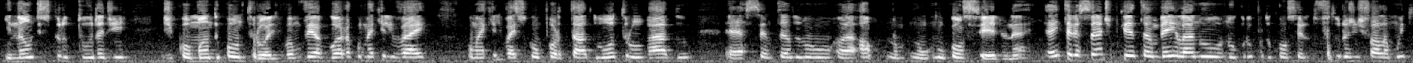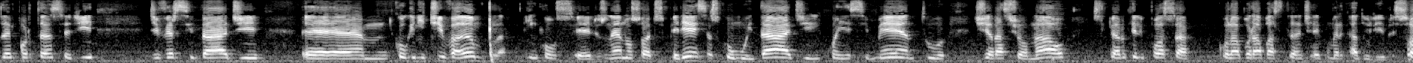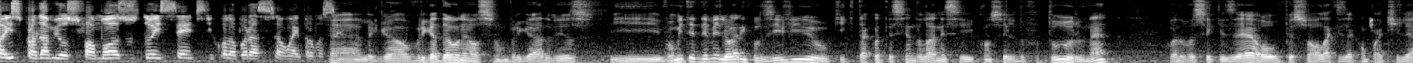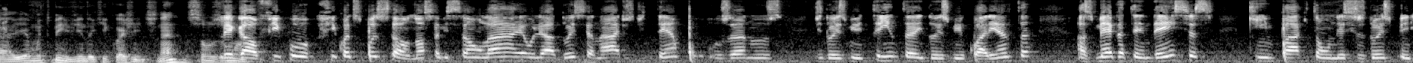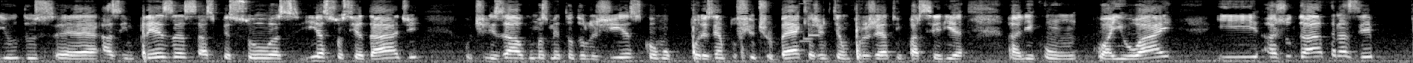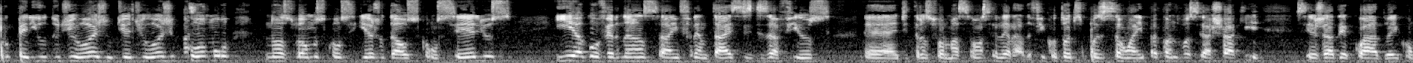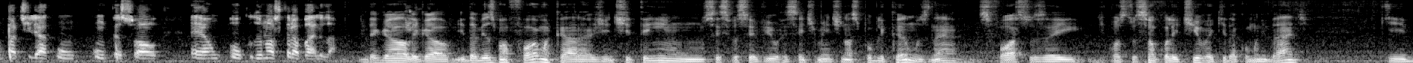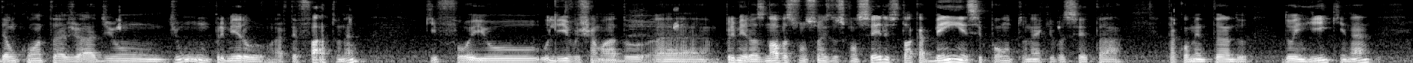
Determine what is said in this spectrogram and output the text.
e não de estrutura de, de comando e controle. Vamos ver agora como é que ele vai, como é que ele vai se comportar do outro lado, é, sentando no, conselho, né? É interessante porque também lá no, no grupo do Conselho do Futuro a gente fala muito da importância de diversidade é, cognitiva ampla em conselhos, né? Não só de experiências, como idade, conhecimento, geracional. Espero que ele possa colaborar bastante aí com o Mercado Livre. Só isso para dar meus famosos dois cents de colaboração aí para você. É, legal. Obrigadão, Nelson. Obrigado mesmo. E vamos entender melhor, inclusive, o que está acontecendo lá nesse Conselho do Futuro, né? Quando você quiser ou o pessoal lá quiser compartilhar aí, é muito bem-vindo aqui com a gente, né? Nós somos Legal, uma... fico, fico à disposição. Nossa missão lá é olhar dois cenários de tempo, os anos de 2030 e 2040, as mega tendências que impactam nesses dois períodos é, as empresas, as pessoas e a sociedade. Utilizar algumas metodologias, como, por exemplo, o Future Back, a gente tem um projeto em parceria ali com, com a UI, e ajudar a trazer para o período de hoje, o dia de hoje, como nós vamos conseguir ajudar os conselhos e a governança a enfrentar esses desafios é, de transformação acelerada. Fico à tua disposição aí para quando você achar que seja adequado aí compartilhar com, com o pessoal é, um pouco do nosso trabalho lá. Legal, legal. E da mesma forma, cara, a gente tem um, não sei se você viu recentemente, nós publicamos, né, esforços aí de construção coletiva aqui da comunidade que dão conta já de um de um primeiro artefato, né? Que foi o, o livro chamado, uh, primeiro, As Novas Funções dos Conselhos, toca bem esse ponto né, que você está tá comentando do Henrique, né?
